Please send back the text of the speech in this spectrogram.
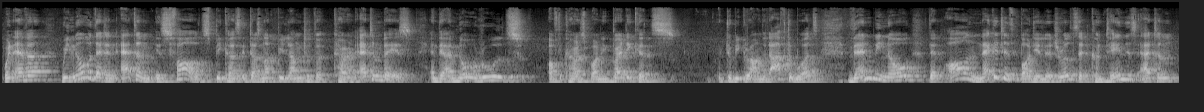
whenever we know that an atom is false because it does not belong to the current atom base and there are no rules of the corresponding predicates to be grounded afterwards, then we know that all negative body literals that contain this atom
